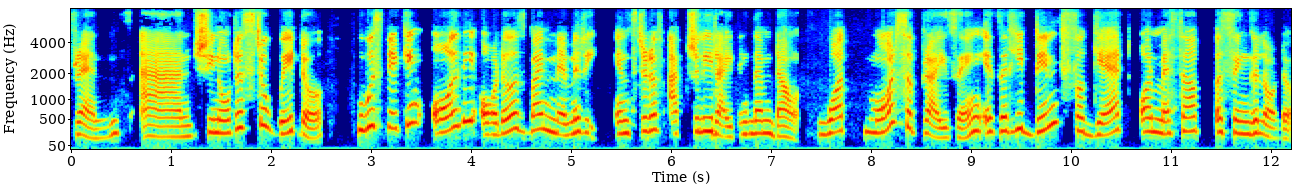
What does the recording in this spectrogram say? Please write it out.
friends and she noticed a waiter who was taking all the orders by memory instead of actually writing them down. What's more surprising is that he didn't forget or mess up a single order.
